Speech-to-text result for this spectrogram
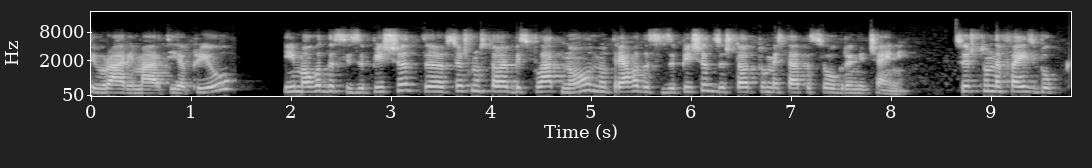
февруари, март и април и могат да си запишат. Всъщност то е безплатно, но трябва да се запишат, защото местата са ограничени. Също на Фейсбук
